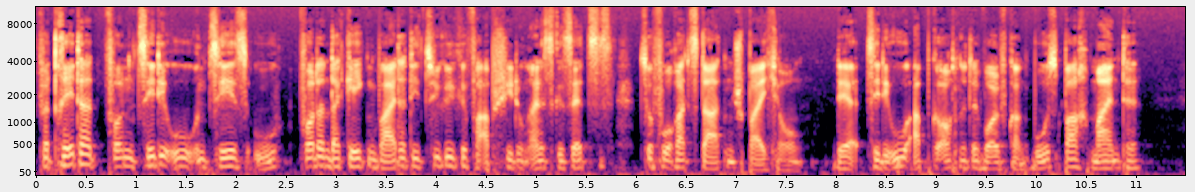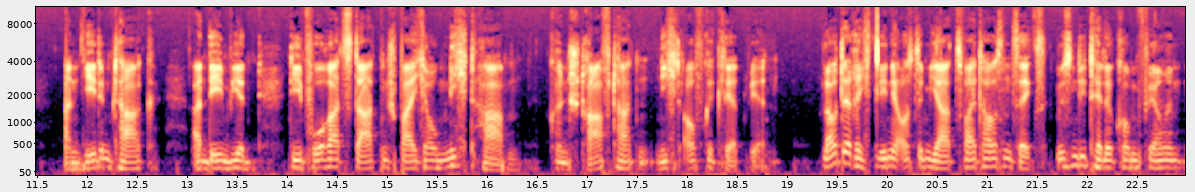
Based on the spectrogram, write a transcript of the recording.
Vertreter von CDU und CSU fordern dagegen weiter die zügige Verabschiedung eines Gesetzes zur Vorratsdatenspeicherung. Der CDU-Abgeordnete Wolfgang Bosbach meinte, an jedem Tag, an dem wir die Vorratsdatenspeicherung nicht haben, können Straftaten nicht aufgeklärt werden. Laut der Richtlinie aus dem Jahr 2006 müssen die Telekom-Firmen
